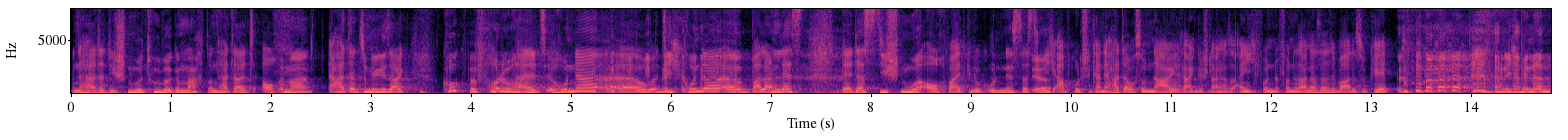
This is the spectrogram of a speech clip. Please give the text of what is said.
und dann hat er die Schnur drüber gemacht und hat halt auch immer, er hat dann zu mir gesagt, guck, bevor du halt runter, äh, dich runter äh, ballern lässt, äh, dass die Schnur auch weit genug unten ist, dass die Ja. nicht abrutschen kann. Er hat auch so einen Nagel reingeschlagen, also eigentlich von, von seiner Seite war alles okay. und ich bin dann,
